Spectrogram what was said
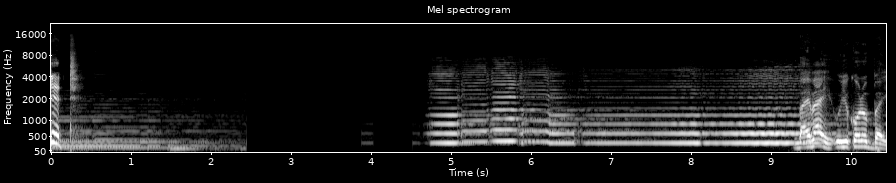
শিট ভাই ভাই ওই করুপ ভাই।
